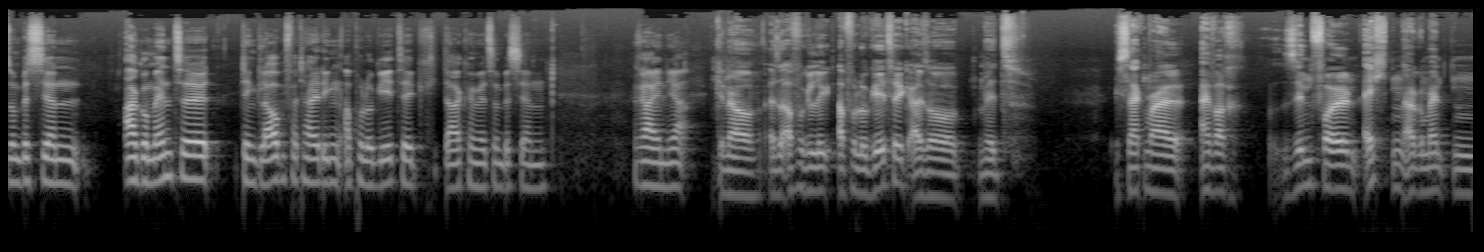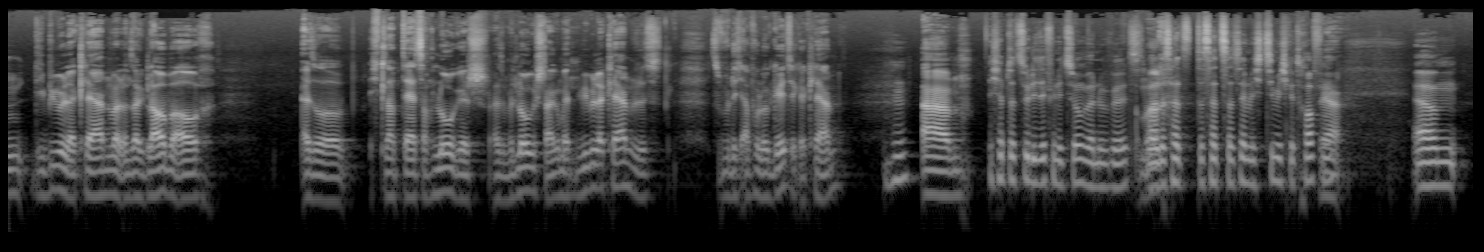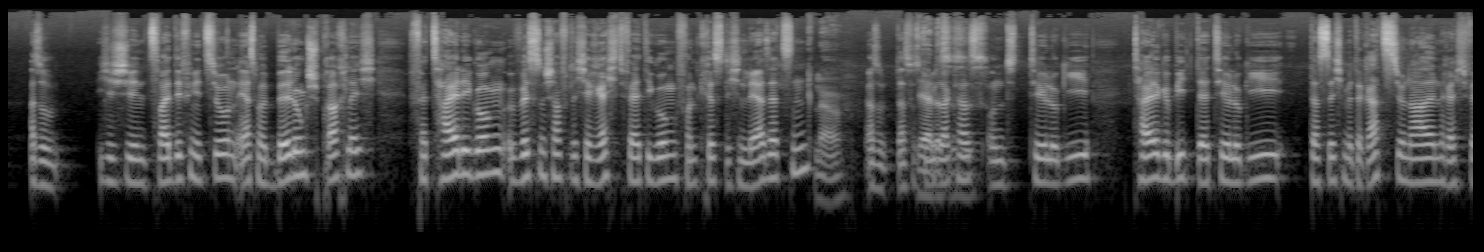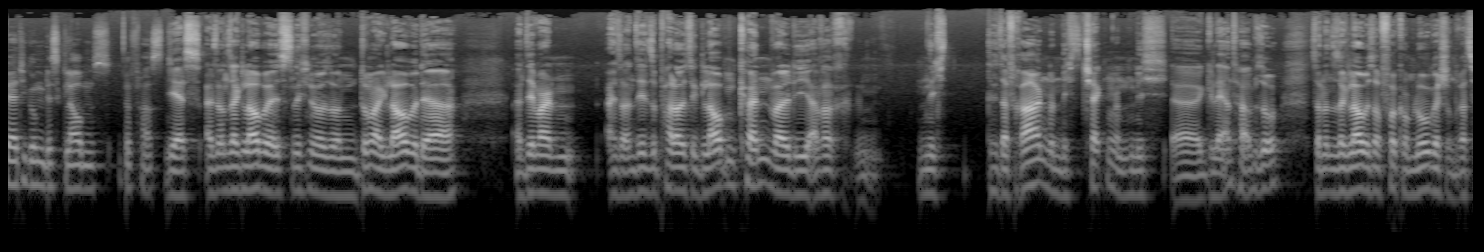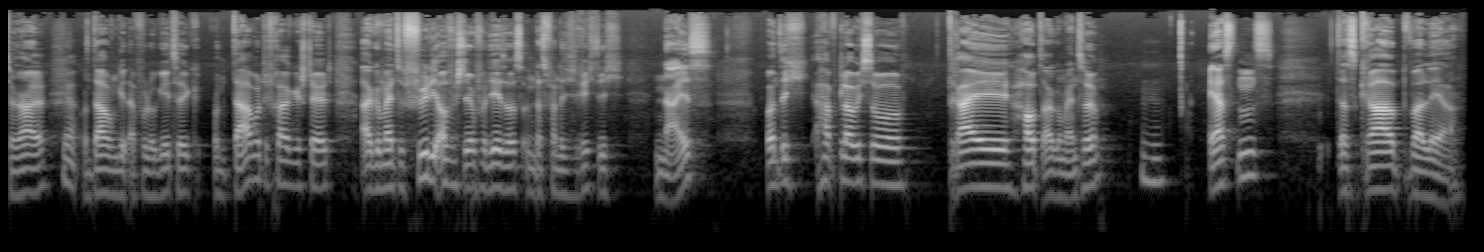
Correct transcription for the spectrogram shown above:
so ein bisschen Argumente, den Glauben verteidigen, Apologetik, da können wir jetzt so ein bisschen rein, ja. Genau, also Apolog- Apologetik, also mit, ich sag mal, einfach sinnvollen, echten Argumenten die Bibel erklären, weil unser Glaube auch, also ich glaube, der ist auch logisch. Also mit logischen Argumenten die Bibel erklären, würde ich, so würde ich Apologetik erklären. Mhm. Ähm, Ich habe dazu die Definition, wenn du willst, weil das hat das hat's tatsächlich ziemlich getroffen. ja, Ähm, also hier stehen zwei Definitionen. Erstmal bildungssprachlich, Verteidigung, wissenschaftliche Rechtfertigung von christlichen Lehrsätzen. genau. Also das, was Ja, du gesagt hast. es. Und Theologie, Teilgebiet der Theologie, das sich mit rationalen Rechtfertigungen des Glaubens befasst. Yes, also unser Glaube ist nicht nur so ein dummer Glaube, der, an den man, also an den so ein paar Leute glauben können, weil die einfach nicht hinterfragen und nichts checken und nicht äh, gelernt haben so, sondern unser Glaube ist auch vollkommen logisch und rational Ja. und darum geht Apologetik. Und da wurde die Frage gestellt, Argumente für die Auferstehung von Jesus und das fand ich richtig nice. Und ich habe, glaube ich, so drei Hauptargumente. Mhm. Erstens, das Grab war leer.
